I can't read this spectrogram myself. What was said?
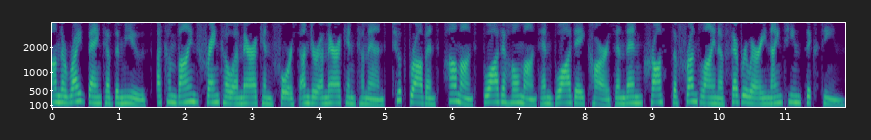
On the right bank of the Meuse, a combined Franco-American force under American command, took Brabant, Haumont, Bois de Haumont and Bois des Caures and then crossed the front line of February 1916.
